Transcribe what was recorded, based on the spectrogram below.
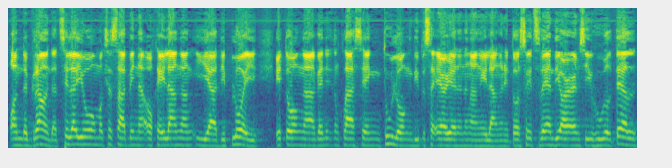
on the ground. At sila yung magsasabi na o kailangang i-deploy itong uh, ganitong klaseng tulong dito sa area na nangangailangan ito. So it's the NDRRMC who will tell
